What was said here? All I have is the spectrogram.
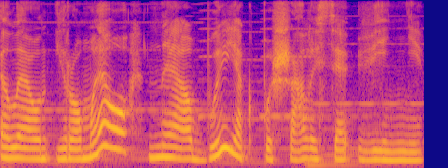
Леон і Ромео неабияк пишалися Вінні.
